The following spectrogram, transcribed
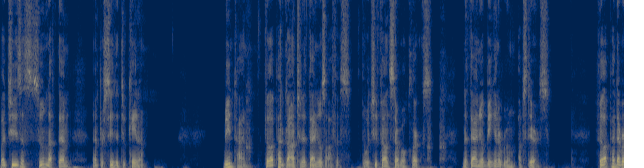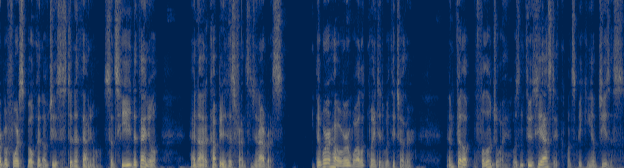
But Jesus soon left them and proceeded to Cana. Meantime, Philip had gone to Nathanael's office, in which he found several clerks, Nathanael being in a room upstairs. Philip had never before spoken of Jesus to Nathanael, since he, Nathanael, had not accompanied his friends to Gennesaret. They were, however, well acquainted with each other, and Philip, full of joy, was enthusiastic when speaking of Jesus.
